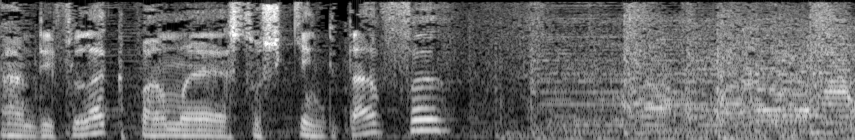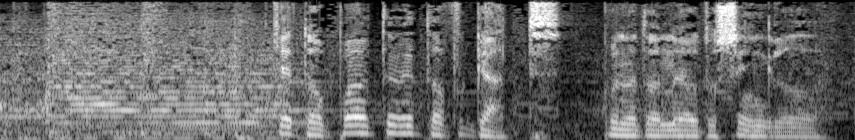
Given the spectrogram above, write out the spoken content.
uh, Anti-Flag πάμε στους King Tuff. Και το Portrait of God που είναι το νέο του single.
